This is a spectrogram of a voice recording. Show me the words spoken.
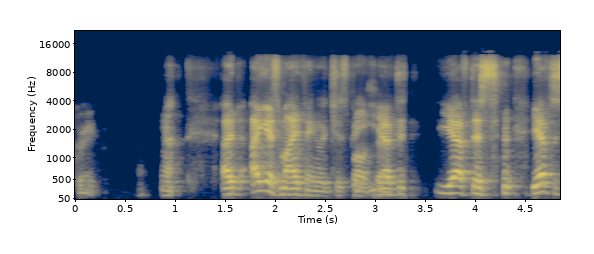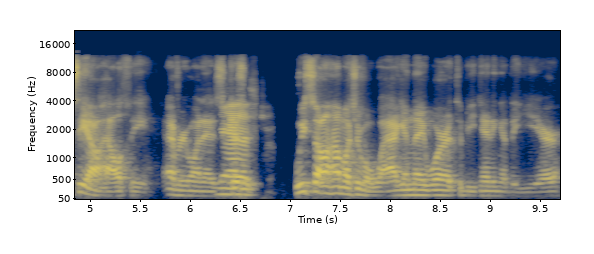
great. I, I guess my thing would just be well, you have to you have to you have to see how healthy everyone is. Yeah, we saw how much of a wagon they were at the beginning of the year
